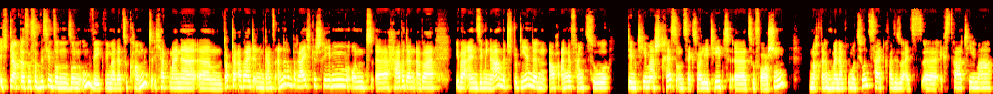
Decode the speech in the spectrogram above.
ich glaube, das ist so ein bisschen so ein, so ein Umweg, wie man dazu kommt. Ich habe meine ähm, Doktorarbeit in einem ganz anderen Bereich geschrieben und äh, habe dann aber über ein Seminar mit Studierenden auch angefangen zu dem Thema Stress und Sexualität äh, zu forschen. Noch während meiner Promotionszeit quasi so als äh, Extra-Thema.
